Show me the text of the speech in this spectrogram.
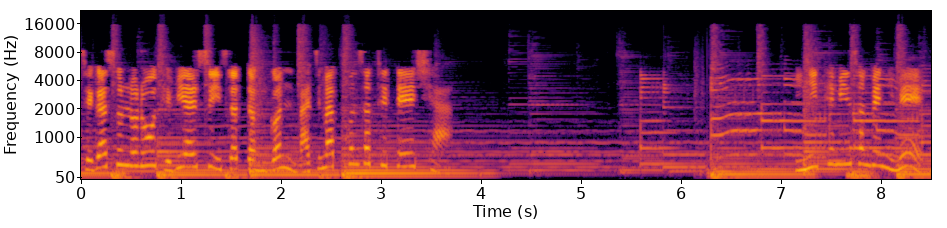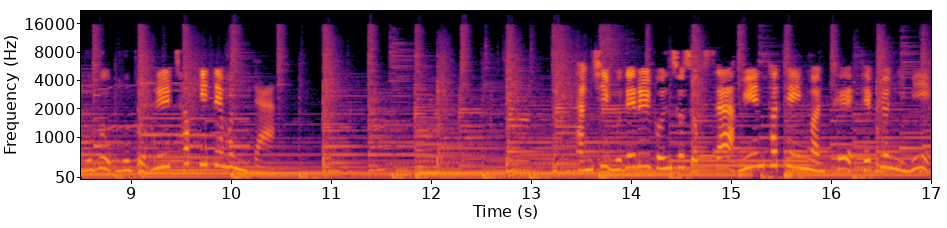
제가 솔로로 데뷔할 수 있었던 건 마지막 콘서트 때의 샤. 이니 태민 선배님의 무브 무브를 쳤기 때문이다. 당시 무대를 본 소속사 위엔터테인먼트 대표님이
